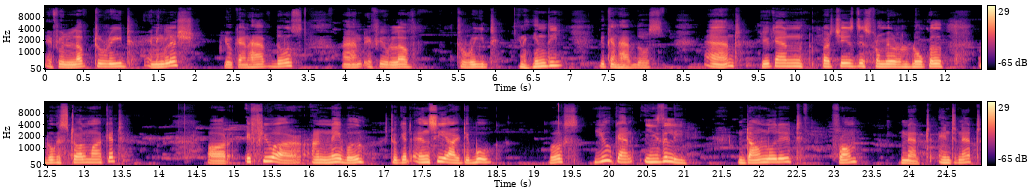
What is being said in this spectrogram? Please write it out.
If you love to read in English, you can have those, and if you love to read in Hindi, you can have those. And you can purchase this from your local bookstall market, or if you are unable to get NCERT book books, you can easily download it from net internet.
